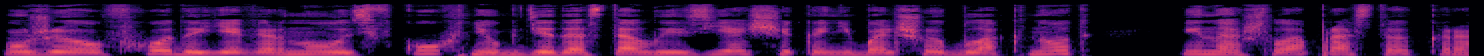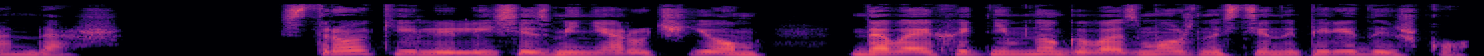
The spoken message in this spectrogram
Уже у входа я вернулась в кухню, где достала из ящика небольшой блокнот и нашла простой карандаш. Строки лились из меня ручьем, давая хоть немного возможности на передышку.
